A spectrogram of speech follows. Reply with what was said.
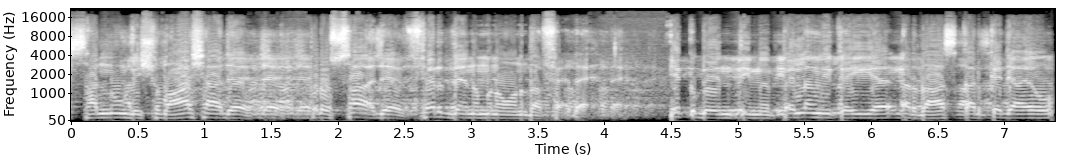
ਸਾਨੂੰ ਵਿਸ਼ਵਾਸ ਆ ਜਾਏ, ਭਰੋਸਾ ਆ ਜਾਏ, ਫਿਰ ਦਿਨ ਮਨਾਉਣ ਦਾ ਫਾਇਦਾ ਹੈ। ਇੱਕ ਬੇਨਤੀ ਮੈਂ ਪਹਿਲਾਂ ਵੀ ਕਹੀ ਹੈ, ਅਰਦਾਸ ਕਰਕੇ ਜਾਇਓ।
